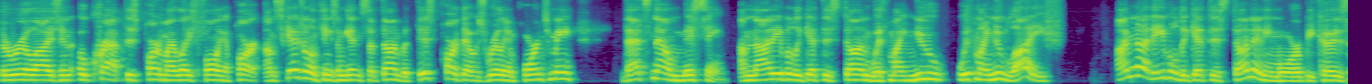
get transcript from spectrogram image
they're realizing, oh crap, this part of my life's falling apart. I'm scheduling things, I'm getting stuff done, but this part that was really important to me, that's now missing. I'm not able to get this done with my new with my new life. I'm not able to get this done anymore because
